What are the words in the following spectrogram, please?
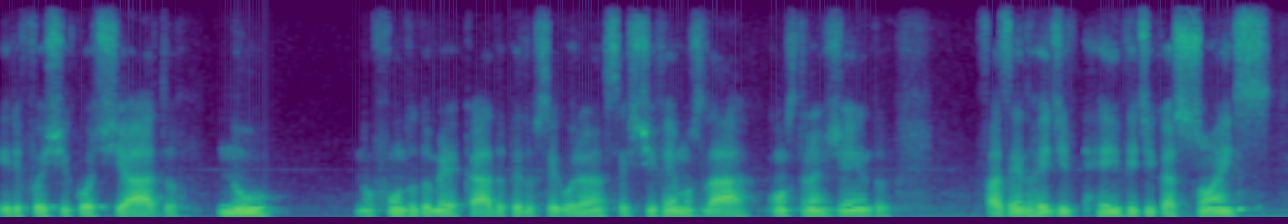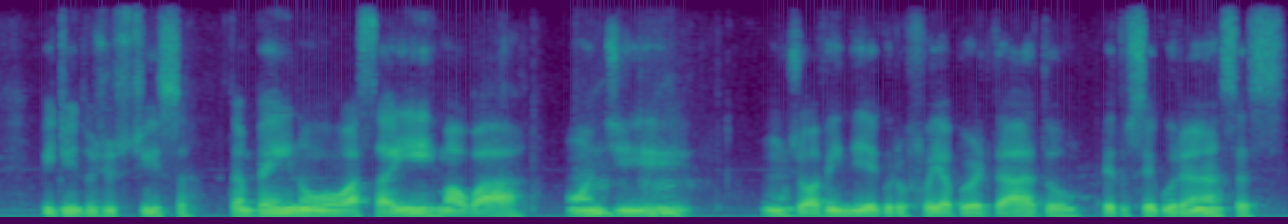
Ele foi chicoteado nu no fundo do mercado pelo segurança. Estivemos lá constrangendo, fazendo reivindicações, pedindo justiça. Também no Açaí, Mauá, onde um jovem negro foi abordado pelos seguranças,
